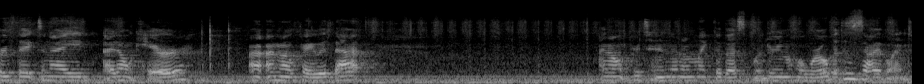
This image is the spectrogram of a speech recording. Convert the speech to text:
perfect and I, I don't care. I, I'm okay with that. I don't pretend that I'm like the best blender in the whole world, but this is how I blend.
